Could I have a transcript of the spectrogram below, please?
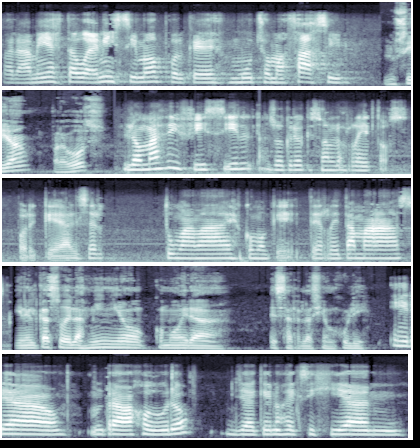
para mí está buenísimo porque es mucho más fácil. Lucía, para vos. Lo más difícil yo creo que son los retos, porque al ser tu mamá es como que te reta más. Y en el caso de las niños, ¿cómo era esa relación, Juli? Era un trabajo duro, ya que nos exigían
